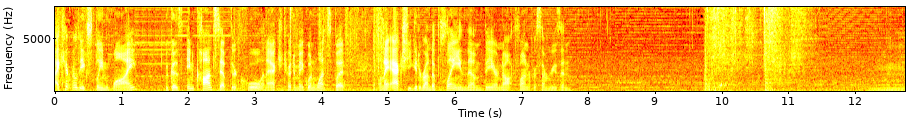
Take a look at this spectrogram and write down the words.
I can't really explain why, because in concept they're cool, and I actually tried to make one once, but... When I actually get around to playing them, they are not fun for some reason. Hmm...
